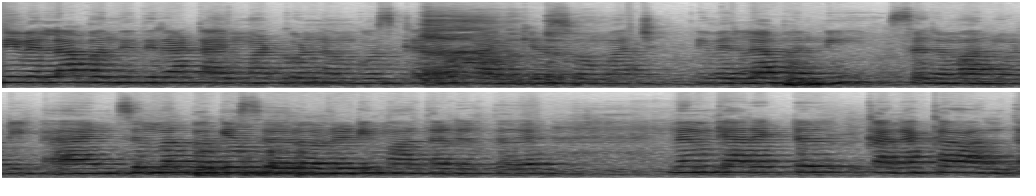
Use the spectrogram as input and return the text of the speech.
ನೀವೆಲ್ಲ ಬಂದಿದ್ದೀರಾ? ಟೈಮ್ ಮಾಡ್ಕೊಂಡು ನಮಗೋಸ್ಕರ. ಥ್ಯಾಂಕ್ ಯು ಸೋ ಮಚ್ ನೀವೆಲ್ಲ ಬನ್ನಿ ಸಿನಿಮಾ ನೋಡಿ. ಆ್ಯಂಡ್ ಸಿನಿಮಾದ ಬಗ್ಗೆ ಸರ್ ಆಲ್ರೆಡಿ ಮಾತಾಡಿರ್ತಾರೆ. ನನ್ನ ಕ್ಯಾರೆಕ್ಟರ್ ಕನಕ ಅಂತ.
